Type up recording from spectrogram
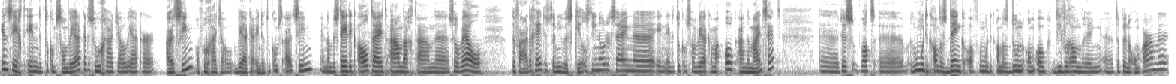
inzicht in de toekomst van werken. Dus hoe gaat jouw werker uitzien? Of hoe gaat jouw werker in de toekomst uitzien? En dan besteed ik altijd aandacht aan uh, zowel de vaardigheden, dus de nieuwe skills die nodig zijn in, in de toekomst van werken, maar ook aan de mindset. Dus wat, hoe moet ik anders denken of hoe moet ik anders doen om ook die verandering te kunnen omarmen,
